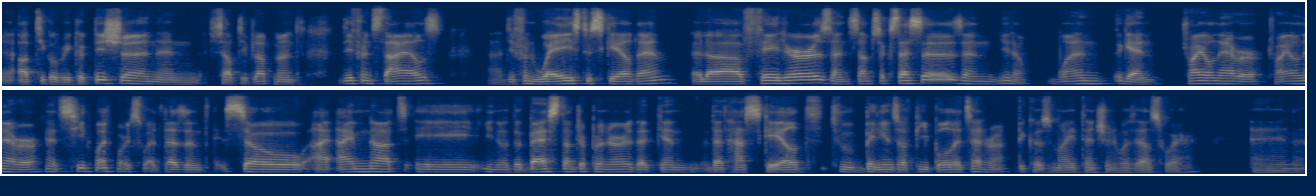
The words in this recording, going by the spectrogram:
uh, optical recognition and self-development, different styles uh, different ways to scale them. A lot of failures and some successes and you know one again trial and error trial and error and see what works what doesn't. So I, i'm not a you know the best entrepreneur that can that has scaled to billions of people etc because my attention was elsewhere. And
